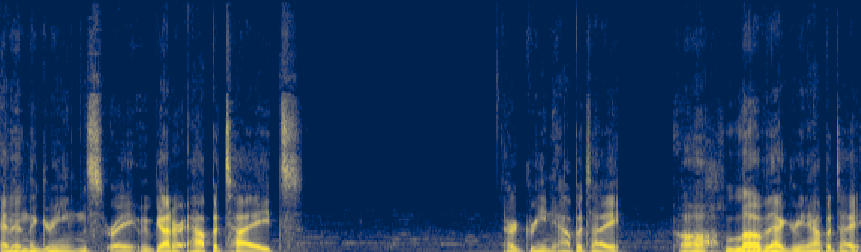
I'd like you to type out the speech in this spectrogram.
And then the greens, right? We've got our apatite, our green apatite. Oh, love that green apatite.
